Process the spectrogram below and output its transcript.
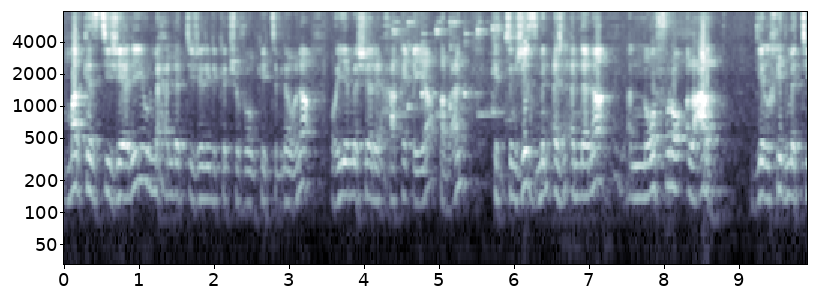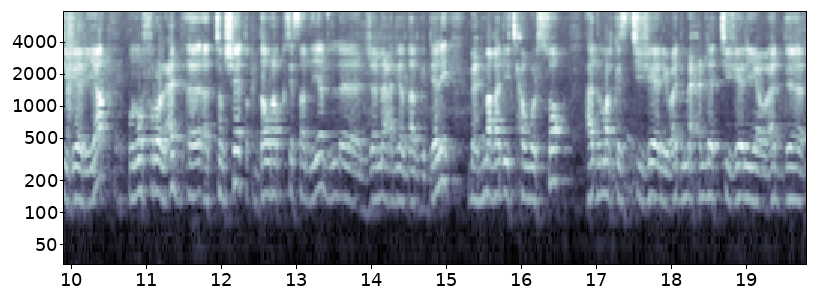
مركز تجاري والمحلات التجاريه اللي كتشوفوهم كيتبناو هنا وهي مشاريع حقيقية طبعا كتنجز من أجل أننا نوفروا العرض ديال الخدمة التجارية ونوفروا العد آه، التنشيط الدورة الاقتصادية بالجماعه ديال دار الداري بعد ما غادي يتحول السوق هذا المركز التجاري وهذه المحلات التجارية وهذا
